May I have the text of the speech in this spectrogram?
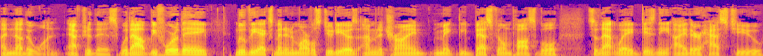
another one after this. Without before they move the X Men into Marvel Studios, I'm going to try and make the best film possible. So that way, Disney either has to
